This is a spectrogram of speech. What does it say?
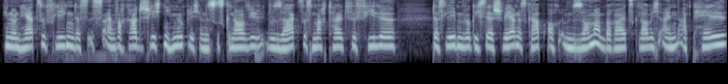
hin und her zu fliegen. Das ist einfach gerade schlicht nicht möglich. Und es ist genau wie du sagst, es macht halt für viele das Leben wirklich sehr schwer. Und es gab auch im Sommer bereits, glaube ich, einen Appell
